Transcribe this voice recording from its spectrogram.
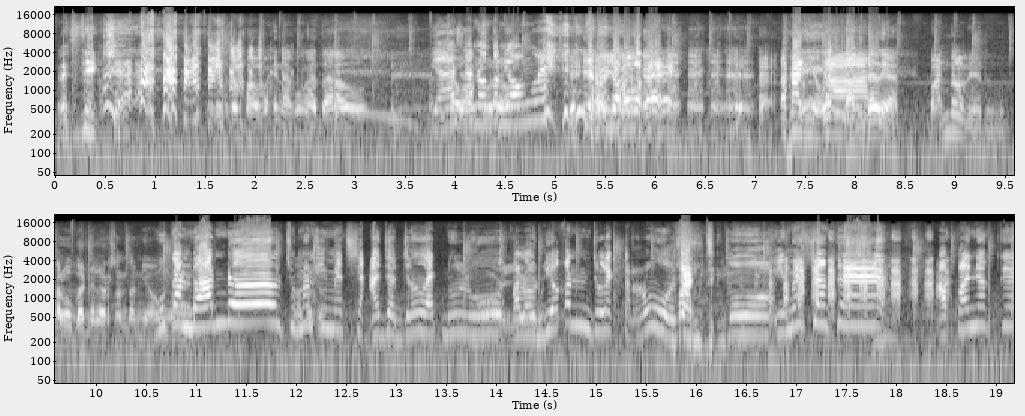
Asik. Itu ngapain aku nggak tahu. Biasa nonton. Yongle. Yo yo. Ini yang bandel ya? Bandel ya dulu. Kalau bandel harus nonton Yongle. Bukan bandel, cuman image-nya aja jelek dulu. Oh, iya, Kalau dia kan jelek terus. Anjing. Mau image-nya ke apanya ke.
